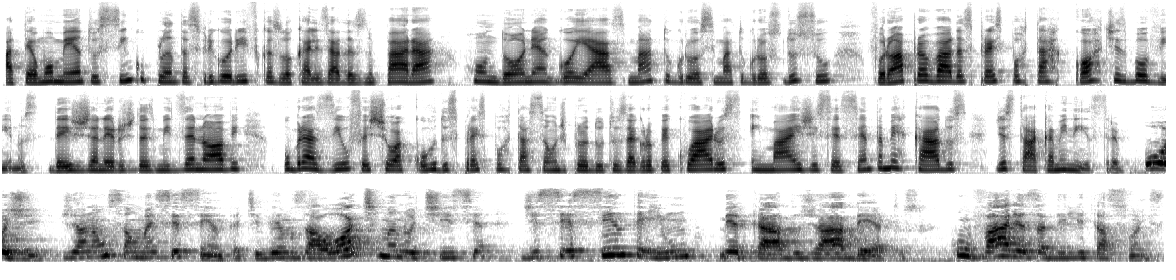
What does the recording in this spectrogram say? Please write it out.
Até o momento, cinco plantas frigoríficas localizadas no Pará, Rondônia, Goiás, Mato Grosso e Mato Grosso do Sul foram aprovadas para exportar cortes bovinos. Desde janeiro de 2019, o Brasil fechou acordos para exportação de produtos agropecuários em mais de 60 mercados, destaca a ministra. Hoje já não são mais 60. Tivemos a ótima notícia de 61 mercados já abertos com várias habilitações.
